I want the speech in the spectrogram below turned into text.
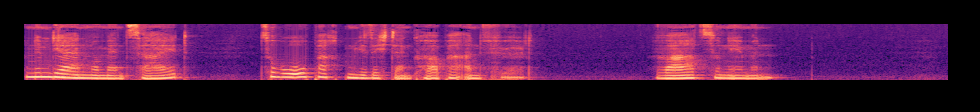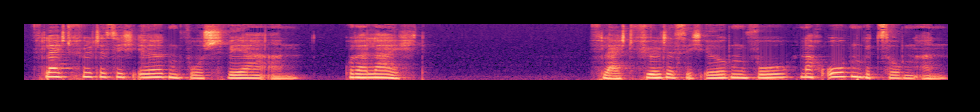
Und nimm dir einen Moment Zeit, zu beobachten, wie sich dein Körper anfühlt, wahrzunehmen. Vielleicht fühlt es sich irgendwo schwer an oder leicht. Vielleicht fühlt es sich irgendwo nach oben gezogen an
